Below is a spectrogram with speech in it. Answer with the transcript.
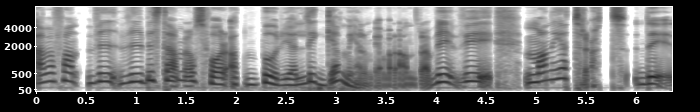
"Nej, men fan, vi, vi bestämmer oss för att börja ligga mer med varandra. Vi, vi, man är trött. Det,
